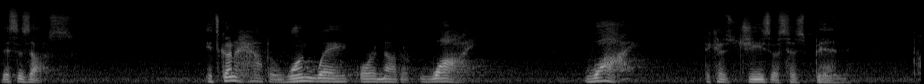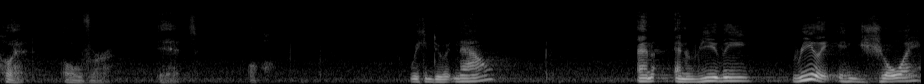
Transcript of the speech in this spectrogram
This is us. It's going to happen one way or another. Why? Why? Because Jesus has been put over it all. We can do it now and, and really, really enjoy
